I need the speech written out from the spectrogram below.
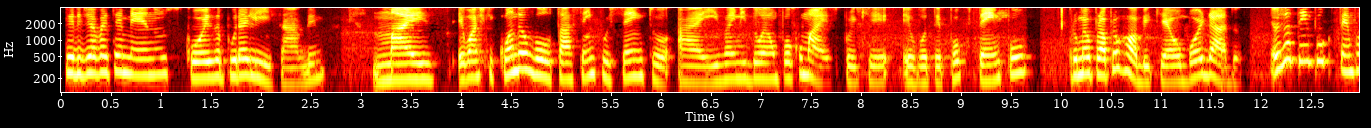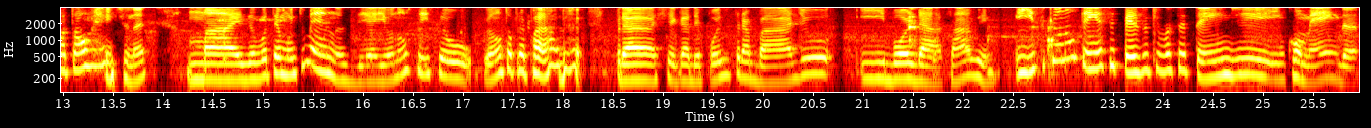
Aquele dia vai ter menos coisa por ali, sabe? Mas eu acho que quando eu voltar 100%, aí vai me doer um pouco mais, porque eu vou ter pouco tempo pro meu próprio hobby, que é o bordado. Eu já tenho pouco tempo atualmente, né? Mas eu vou ter muito menos. E aí eu não sei se eu. Eu não tô preparada para chegar depois do trabalho e bordar, sabe? E isso que eu não tenho esse peso que você tem de encomenda,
